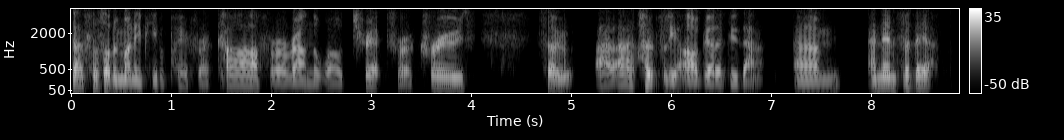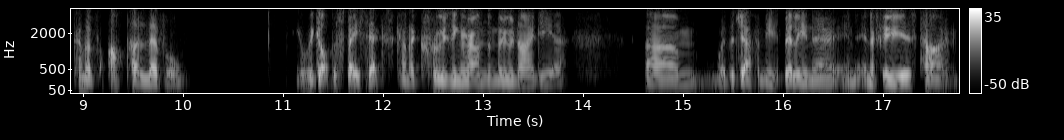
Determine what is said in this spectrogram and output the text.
that's the sort of money people pay for a car, for a round the world trip, for a cruise. So uh, hopefully, I'll be able to do that. Um, and then for the kind of upper level, we got the SpaceX kind of cruising around the moon idea um, with the Japanese billionaire in, in a few years' time.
